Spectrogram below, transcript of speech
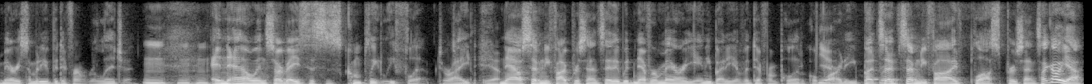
marry somebody of a different religion. Mm-hmm. And now in surveys, this is completely flipped, right? Yep. Now 75% say they would never marry anybody of a different political party, but right. 75 plus percent, it's like, oh yeah,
